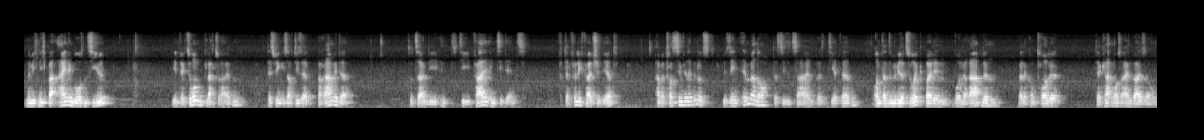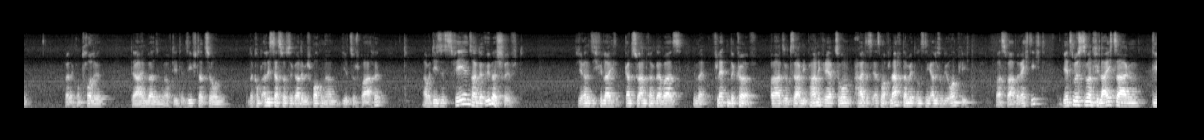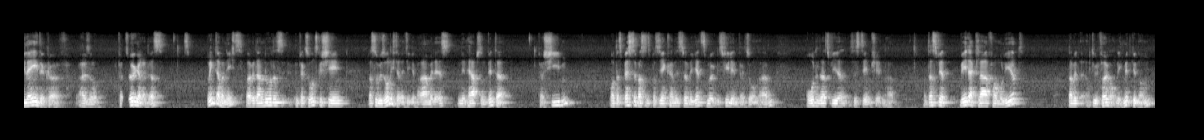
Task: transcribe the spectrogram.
nämlich nicht bei einem großen Ziel, die Infektionen flach zu halten. Deswegen ist auch dieser Parameter, sozusagen die, die Fallinzidenz, der völlig falsche Wert, aber trotzdem wird er benutzt. Wir sehen immer noch, dass diese Zahlen präsentiert werden. Und dann sind wir wieder zurück bei den Vulnerablen, bei der Kontrolle der Krankenhauseinweisungen, bei der Kontrolle der Einweisung auf die Intensivstation. Und dann kommt alles das, was wir gerade besprochen haben, hier zur Sprache. Aber dieses Fehlen sagen, der Überschrift, Sie erinnern sich vielleicht ganz zu Anfang, da war es immer Flatten the Curve war sozusagen die Panikreaktion, halt es erstmal flach, damit uns nicht alles um die Ohren fliegt. Was war berechtigt? Jetzt müsste man vielleicht sagen, delay the curve, also verzögere das. Das bringt aber nichts, weil wir dann nur das Infektionsgeschehen, was sowieso nicht der richtige Parameter ist, in den Herbst und Winter verschieben. Und das Beste, was uns passieren kann, ist, wenn wir jetzt möglichst viele Infektionen haben, ohne dass wir Systemschäden haben. Und das wird weder klar formuliert, damit auch die Bevölkerung nicht mitgenommen.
